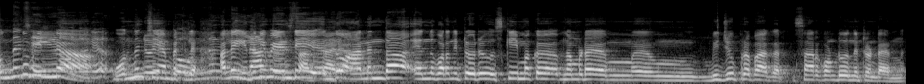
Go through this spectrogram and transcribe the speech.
ഒന്നും ചെയ്യാൻ പറ്റില്ല. അല്ല ഇതിനു വേണ്ടി എന്തോ ആനന്ദ എന്ന് പറഞ്ഞിട്ട് ഒരു സ്കീമൊക്കെ നമ്മുടെ ബിജു പ്രഭാകർ സാർ കൊണ്ടുവന്നിട്ടുണ്ടായിരുന്നു.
